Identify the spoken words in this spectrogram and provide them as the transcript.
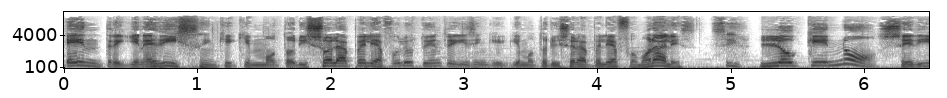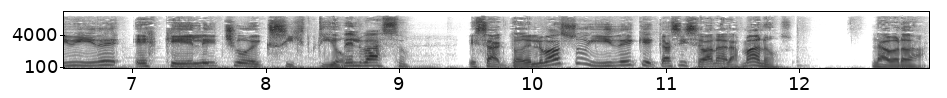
entre quienes dicen que quien motorizó la pelea fue Lustó y entre quienes dicen que quien motorizó la pelea fue Morales. Sí. Lo que no se divide es que el hecho existió. Del vaso. Exacto, del vaso y de que casi se van a las manos. La verdad.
